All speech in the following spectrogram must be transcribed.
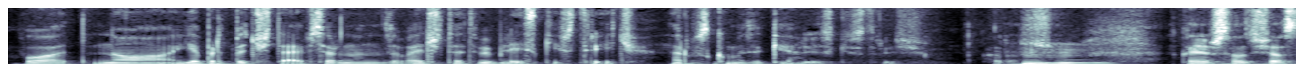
Вот. Но я предпочитаю все равно называть, что это библейские встречи на русском языке. Библейские встречи. Хорошо. Угу. Конечно, вот сейчас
